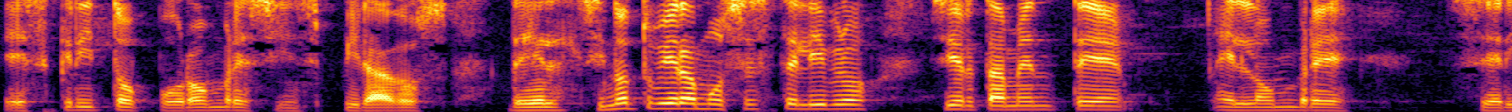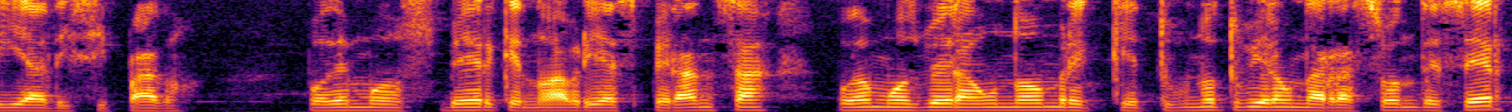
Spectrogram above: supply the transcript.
escrito por hombres inspirados de él. Si no tuviéramos este libro ciertamente el hombre sería disipado. Podemos ver que no habría esperanza, podemos ver a un hombre que no tuviera una razón de ser,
